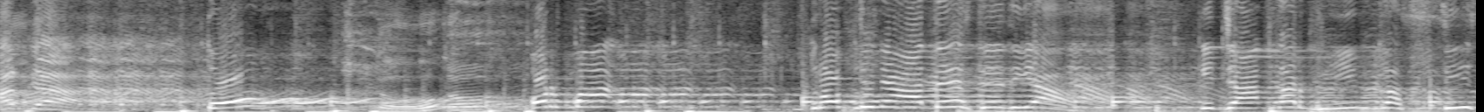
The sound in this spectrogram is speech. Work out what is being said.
है और क्या तो? तो? और द्रौपदी ने आदेश दे दिया कि जाकर भीम का शीश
